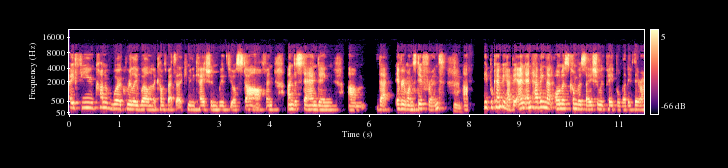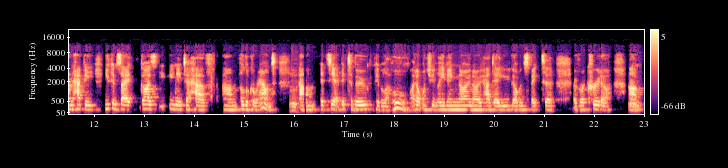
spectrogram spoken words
if you kind of work really well and it comes back to that communication with your staff and understanding um, that everyone's different, mm. um, people can be happy. And, and having that honest conversation with people that if they're unhappy you can say guys you need to have um, a look around. Mm. um, it's yeah a bit taboo. People are oh i don't want you leaving. No no how dare you go and speak to a recruiter? Mm. um,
